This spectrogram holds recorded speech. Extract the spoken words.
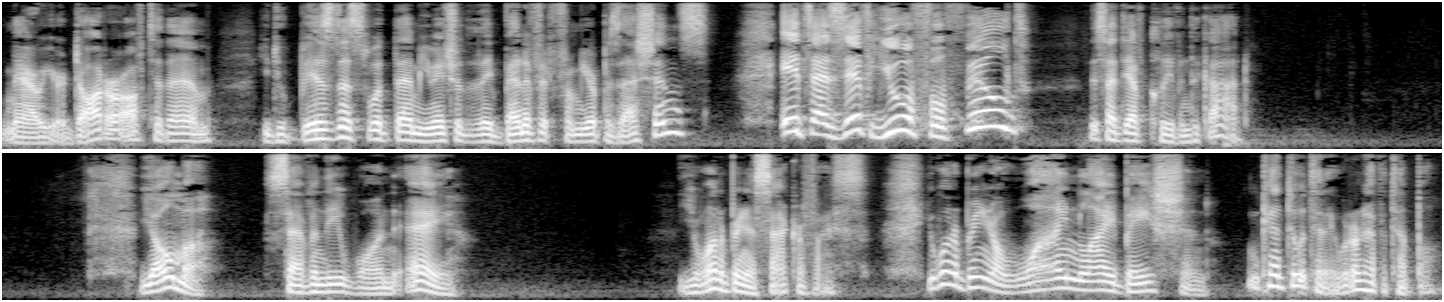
marry your daughter off to them. You do business with them. You make sure that they benefit from your possessions. It's as if you have fulfilled this idea of cleaving to God. Yoma 71a. You want to bring a sacrifice. You want to bring a wine libation. You can't do it today. We don't have a temple.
